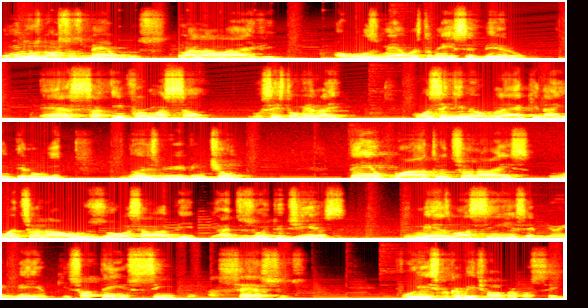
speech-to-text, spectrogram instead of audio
um dos nossos membros, lá na live, alguns membros também receberam essa informação. Vocês estão vendo aí. Consegui meu Black na Inter Week 2021. Tenho quatro adicionais. Um adicional usou a sala VIP há 18 dias. E mesmo assim recebi um e-mail que só tenho cinco acessos. Foi isso que eu acabei de falar para vocês.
